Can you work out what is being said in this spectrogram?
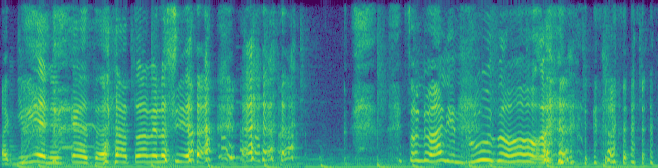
Aquí viene, cata, a toda velocidad. Son los aliens rusos.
